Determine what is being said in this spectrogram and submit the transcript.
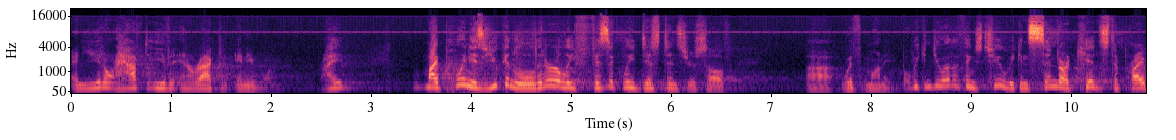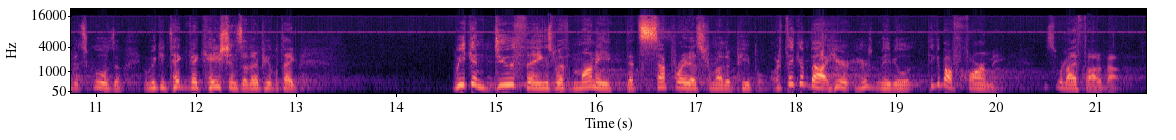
and you don't have to even interact with anyone right? My point is, you can literally physically distance yourself uh, with money. But we can do other things too. We can send our kids to private schools, and we can take vacations other people take. We can do things with money that separate us from other people. Or think about here, here's maybe think about farming. This is what I thought about.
